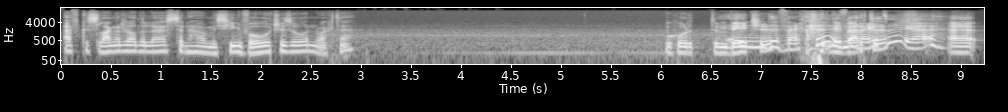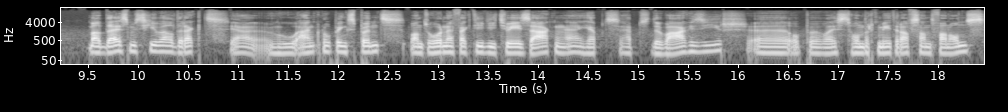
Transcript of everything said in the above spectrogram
even langer zouden luisteren, gaan we misschien vogeltjes horen. Wacht, hè. We horen het een beetje. In de verte, In de in de verte. ja. Maar dat is misschien wel direct ja, een goed aanknopingspunt. Want we horen effectief die twee zaken. Hè. Je, hebt, hebt de wagens hier eh, op eh, wat is het, 100 meter afstand van ons.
